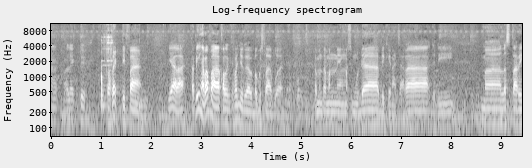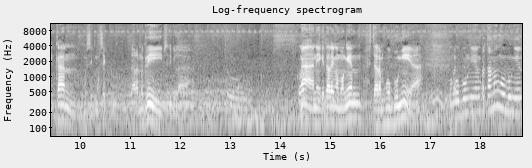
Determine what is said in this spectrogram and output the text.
Ah, ah, kolektif. kolektifan. Iyalah, tapi nggak apa-apa. Kolektifan juga bagus lah buat teman-teman yang masih muda bikin acara. Jadi melestarikan musik-musik dalam negeri bisa dibilang nah nih kita lagi ngomongin cara menghubungi ya Hmm, menghubungi yang pertama ngubungin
